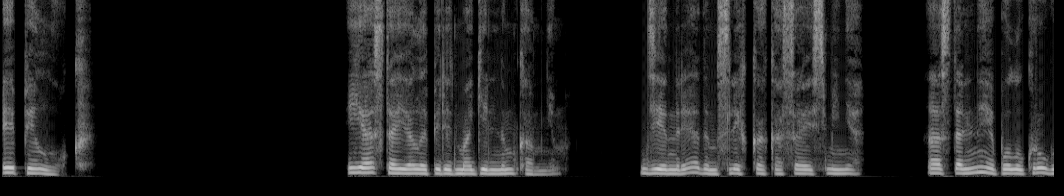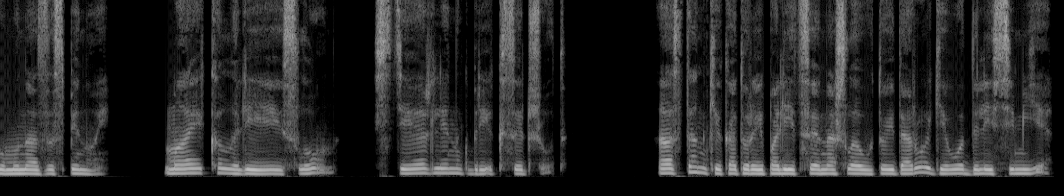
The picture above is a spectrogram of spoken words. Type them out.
Эпилог. Я стояла перед могильным камнем. Дин рядом, слегка касаясь меня, а остальные полукругом у нас за спиной. Майкл, Лия и Слоун, Стерлинг, Брикс и Джуд. Останки, которые полиция нашла у той дороги, отдали семье,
